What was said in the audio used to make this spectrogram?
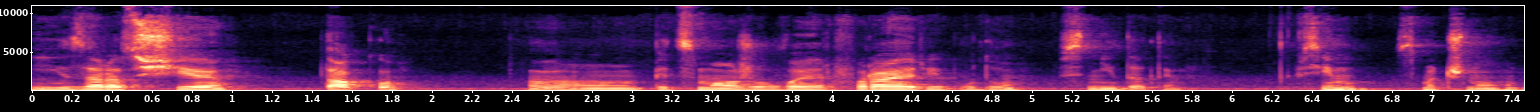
І зараз ще тако е, підсмажу в аерфраєрі, буду снідати. Всім смачного!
